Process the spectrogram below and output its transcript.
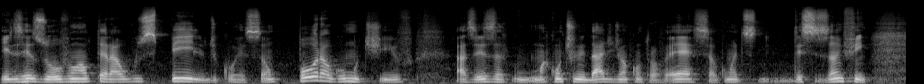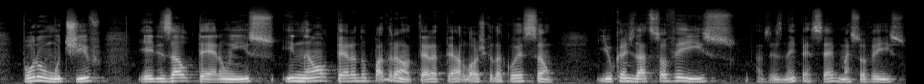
eles resolvam alterar o espelho de correção por algum motivo às vezes uma continuidade de uma controvérsia, alguma decisão, enfim, por um motivo, eles alteram isso e não altera no padrão, altera até a lógica da correção. E o candidato só vê isso, às vezes nem percebe, mas só vê isso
